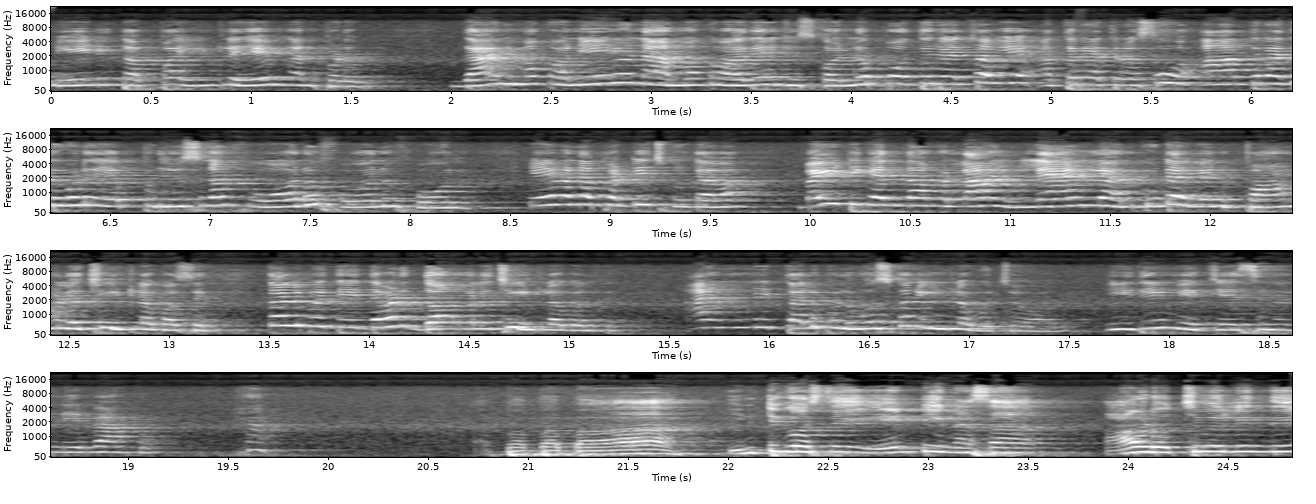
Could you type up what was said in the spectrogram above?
నేను తప్ప ఇంట్లో ఏం కనపడవు. దాని ముఖం నేను నా ముఖం అదే చూసుకోవాలి. నువ్వు పొద్దున వెళ్తావి అర్ధరాత్రి వస్తావు. ఆ అర్ధరాత్రి కూడా ఎప్పుడు చూసినా ఫోను ఫోను ఫోను. ఏమన్నా పట్టించుకుంటావా? బయటికి వెళ్దాము లా ల్యాండ్లో అనుకుంటే అవి పాములు వచ్చి ఇంట్లోకి వస్తాయి. తలుపు తీద్దామని దొంగలు వచ్చి ఇంట్లోకి వెళ్తాయి అన్ని తలుపులు మూసుకొని ఇంట్లో కూర్చోవాలి. ఇది మీరు చేసిన నిర్వాహకం. హ. అబ్బబ్బబ్బా ఇంటికి వస్తే ఏంటి నస? ఆవిడ వచ్చి వెళ్ళింది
